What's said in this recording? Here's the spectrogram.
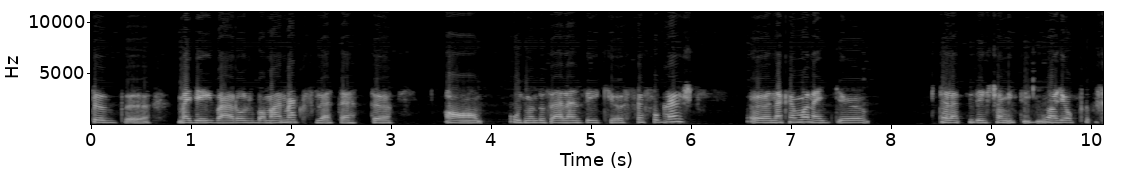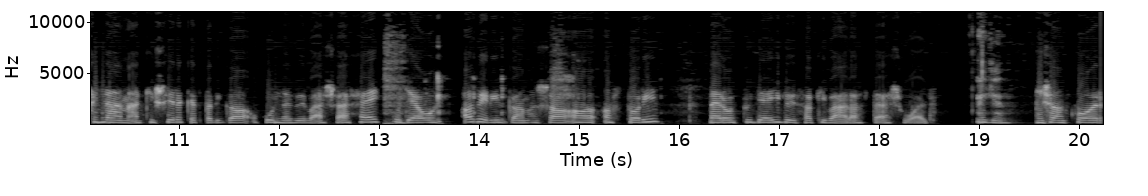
több megyei városban már megszületett a, úgymond az ellenzéki összefogás. Nekem van egy település, amit így nagyobb figyelmel kísérek, ez pedig a Hódmezővásárhely. Ugye ott azért izgalmas a, a, a sztori, mert ott ugye időszaki választás volt. Igen. És akkor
